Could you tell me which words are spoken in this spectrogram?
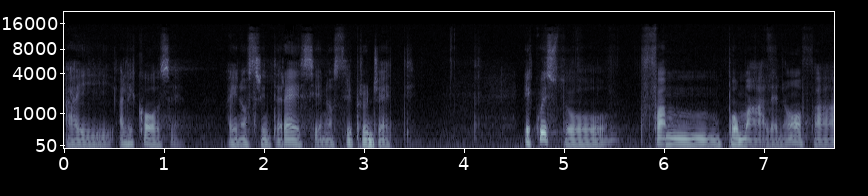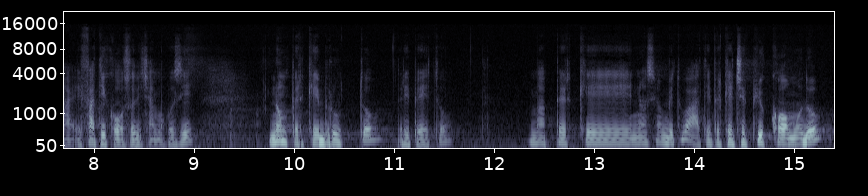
ai, alle cose, ai nostri interessi, ai nostri progetti. E questo fa un po' male, no? fa, è faticoso, diciamo così, non perché è brutto, ripeto, ma perché non siamo abituati, perché c'è più comodo,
